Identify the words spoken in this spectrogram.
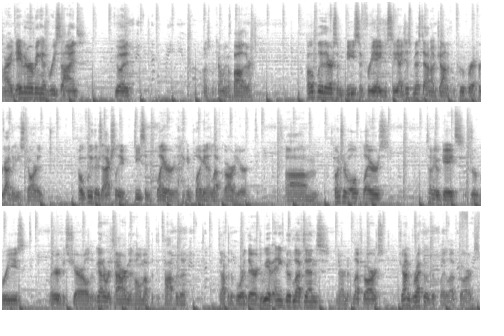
Alright, David Irving has re-signed. Good. I was becoming a bother. Hopefully there are some beasts in free agency. I just missed out on Jonathan Cooper. I forgot that he started. Hopefully there's actually a decent player that I can plug in at left guard here. Um, bunch of old players. Antonio Gates, Drew Brees, Larry Fitzgerald. We got a retirement home up at the top of the top of the board there. Do we have any good left ends or left guards? John Greco could play left guards.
